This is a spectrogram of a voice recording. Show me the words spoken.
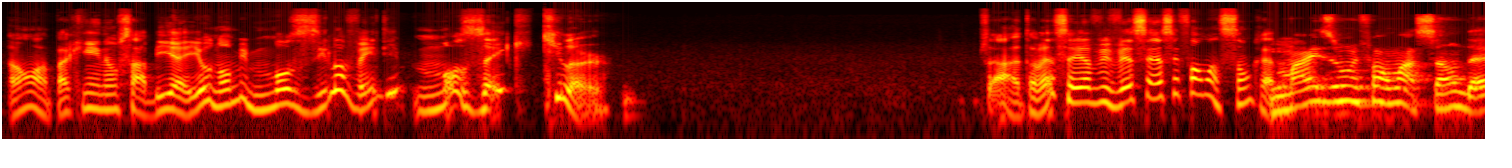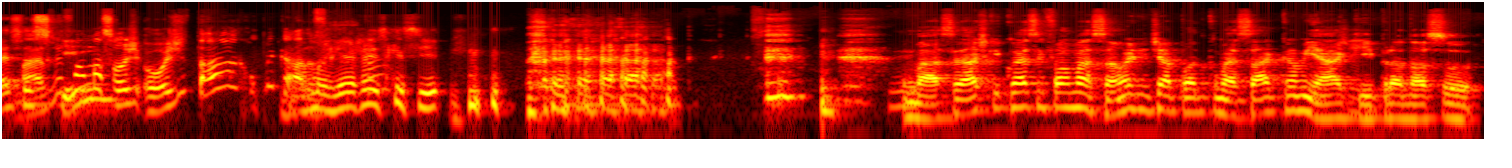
Então, ó, pra quem não sabia aí, o nome Mozilla vem de Mosaic Killer. Ah, tá vendo? Você ia viver sem essa informação, cara. Mais uma informação dessas Mas que. informação hoje, hoje tá complicado. Amanhã já esqueci. Mas eu acho que com essa informação a gente já pode começar a caminhar aqui para nosso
